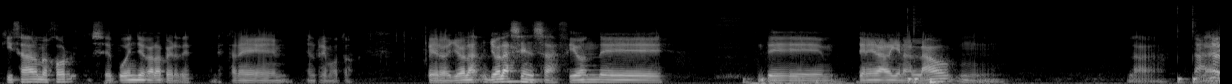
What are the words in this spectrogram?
quizás a lo mejor se pueden llegar a perder al estar en, remoto. Pero yo la, yo la sensación de, de tener a alguien al lado, mm, la, ah,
